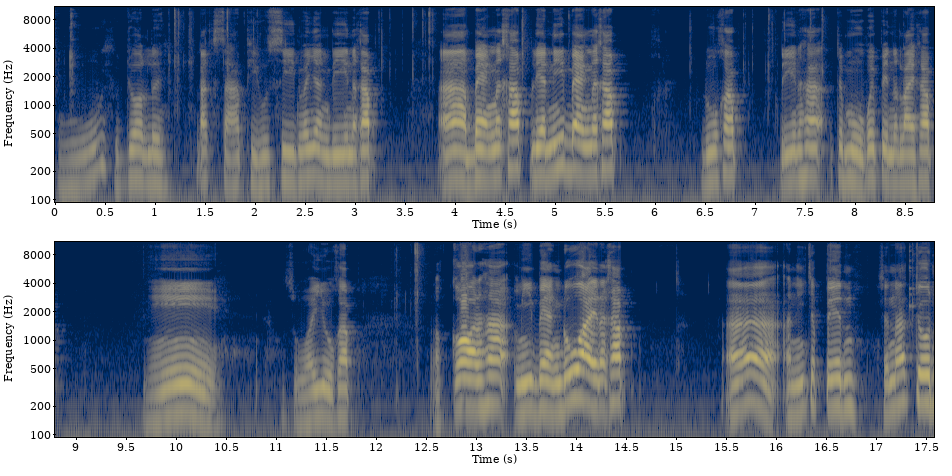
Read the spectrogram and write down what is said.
โอ้ยสุดยอดเลย รักษาผิวซีนไว้อย่างดีนะครับ อ่า แบ่งนะครับ เหรียญนี้แบ่งนะครับ ดูครับ ดีนะฮะ จมูกไม่เป็นอะไรครับ นี่ สวยอยู่ครับ แล้วก็นะฮะ มีแบ่งด้วยนะครับ อ่า อันนี้จะเป็นชนะจน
